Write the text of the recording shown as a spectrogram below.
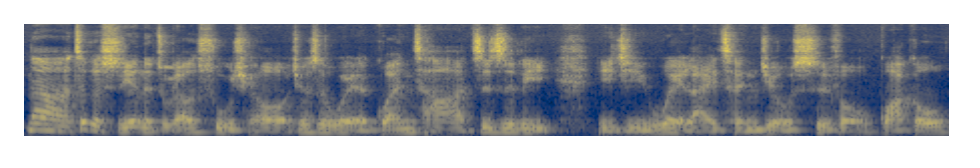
那这个实验的主要诉求就是为了观察自制力以及未来成就是否挂钩。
